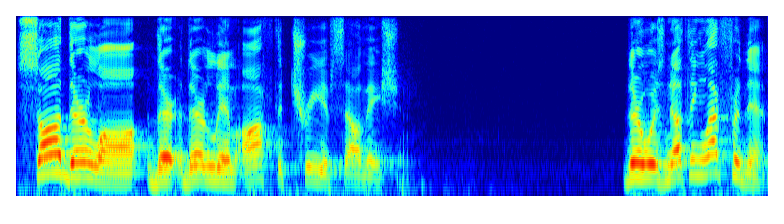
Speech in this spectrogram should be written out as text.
sawed their, law, their, their limb off the tree of salvation. There was nothing left for them.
